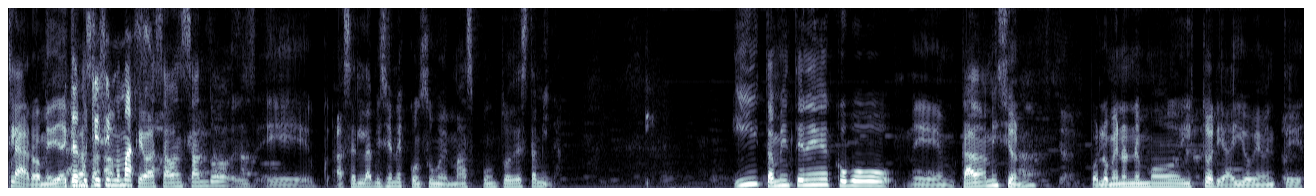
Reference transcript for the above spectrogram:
Claro, a medida que vas, que vas, avanzando, eh, hacer las misiones consume más puntos de estamina. Y también tiene como eh, cada misión, por lo menos en el modo historia y obviamente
